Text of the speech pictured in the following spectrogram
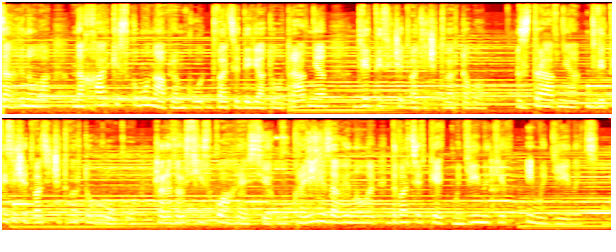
загинула на харківському напрямку 29 травня 2024-го. З травня 2024 року через російську агресію в Україні загинули 25 медійників і медійниць.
